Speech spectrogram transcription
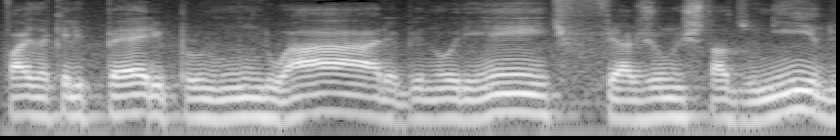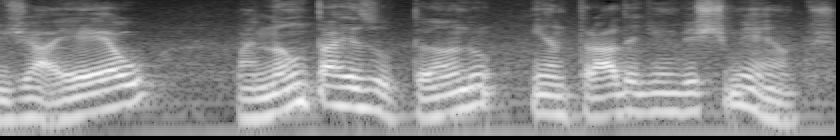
faz aquele périplo no mundo árabe, no Oriente, viajou nos Estados Unidos, Israel, mas não está resultando em entrada de investimentos.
